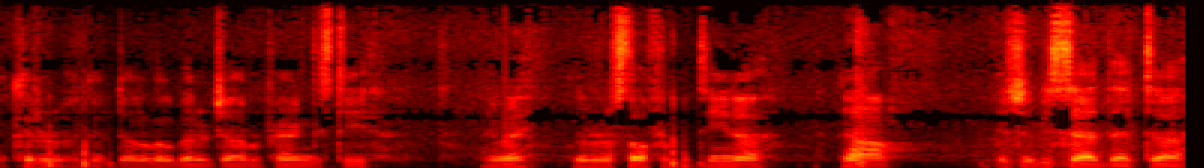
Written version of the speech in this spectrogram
I could have I could have done a little better job repairing these teeth. Anyway, liver of sulfur patina. Now, it should be said that uh,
